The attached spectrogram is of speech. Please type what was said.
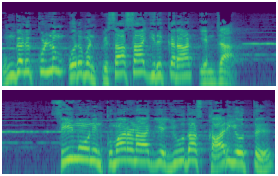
உங்களுக்குள்ளும் ஒருவன் பிசாசாய் இருக்கிறான் என்றார். சீமோனின் குமாரனாகிய யூதாஸ் காரியோத்து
